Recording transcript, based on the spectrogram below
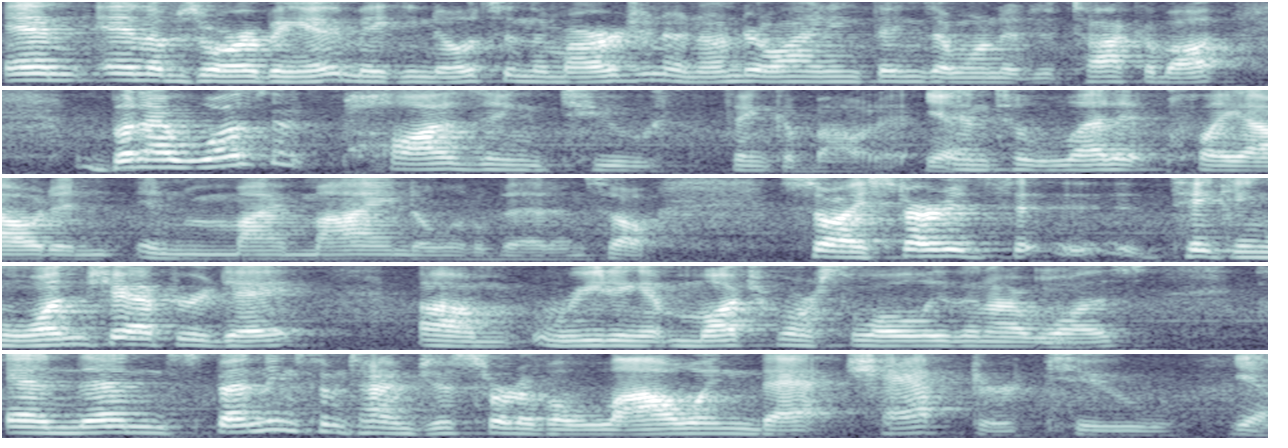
and and absorbing it, making notes in the margin and underlining things I wanted to talk about, but I wasn't pausing to think about it Yeah. and to let it play out in in my mind a little bit. And so so I started s- taking one chapter a day, um, reading it much more slowly than I was, and then spending some time just sort of allowing that chapter to Yeah.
